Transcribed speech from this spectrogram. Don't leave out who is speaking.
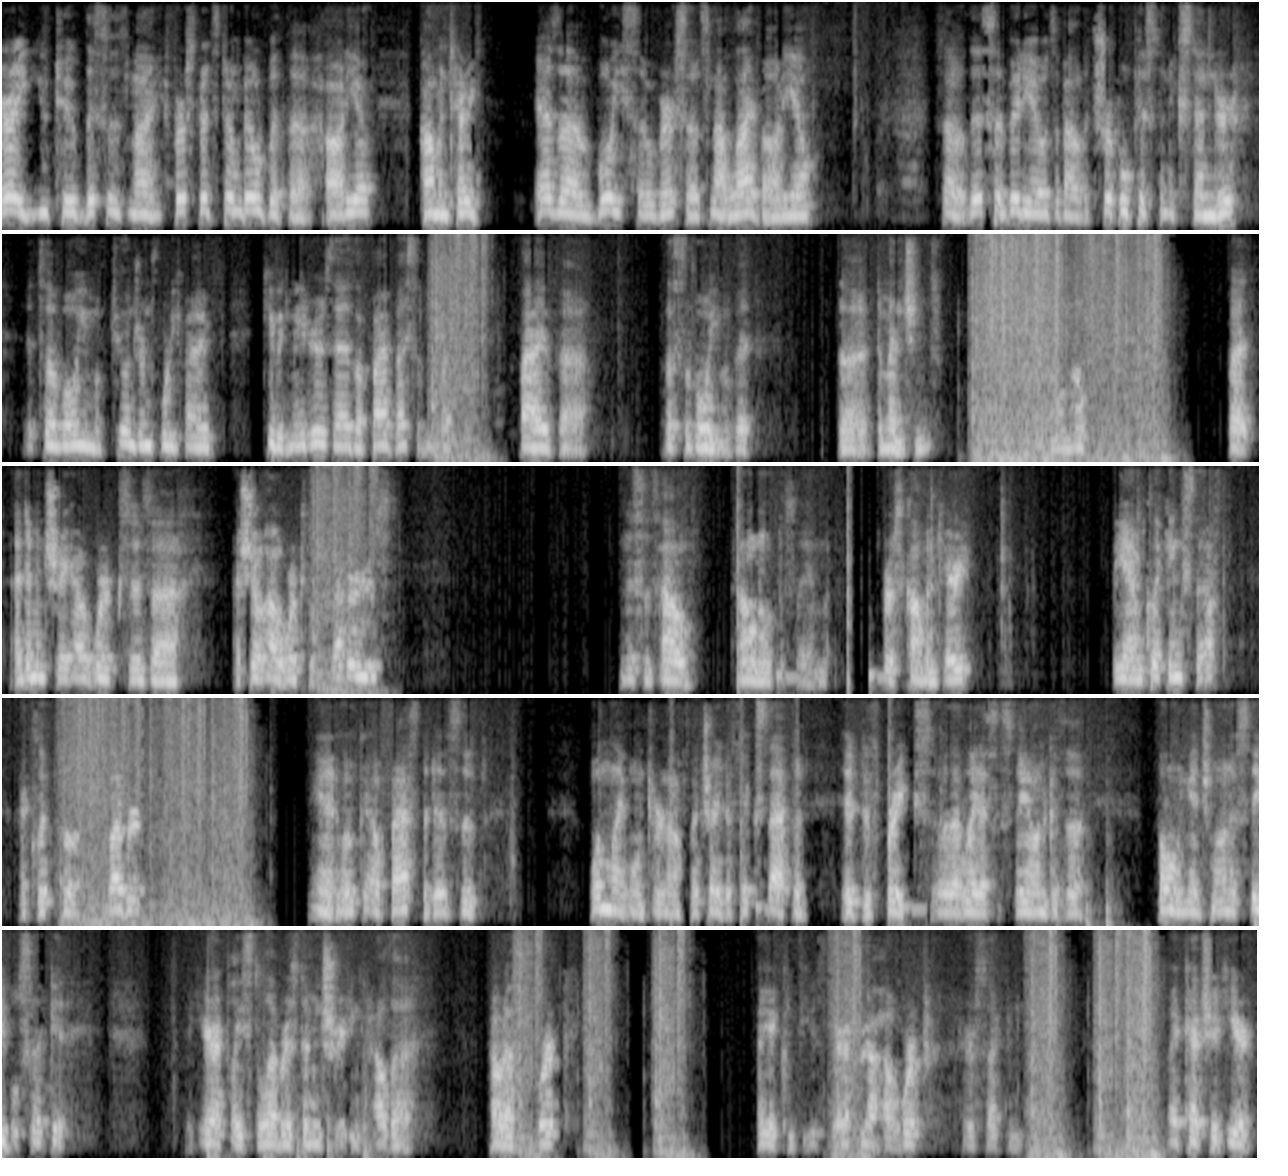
Speaker 1: Alright YouTube, this is my first redstone build with uh, audio commentary. It has a voiceover, so it's not live audio. So this uh, video is about a triple piston extender. It's a volume of 245 cubic meters. It has a 5x7 by 5, uh, that's the volume of it. The dimensions. I don't know. But I demonstrate how it works as, uh, I show how it works with levers, this is how, I don't know what to say, I'm first commentary. But yeah, I'm clicking stuff. I click the lever. And look how fast it is. It, one light won't turn off. I tried to fix that, but it just breaks. So that light has to stay on because the falling edge monostable circuit. But here I placed the levers demonstrating how the how it has to work. I get confused here. I forgot how it worked for a second. I catch it here.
